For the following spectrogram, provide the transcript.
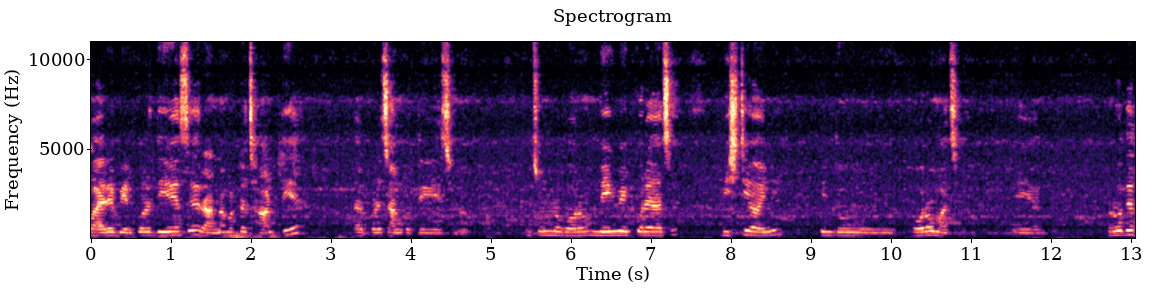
বাইরে বের করে দিয়ে এসে রান্নাঘরটা ঝাঁট দিয়ে তারপরে চান করতে গিয়েছিলাম প্রচণ্ড গরম, মেঘ মেঘ করে আছে বৃষ্টি হয়নি, কিন্তু গরম আছে এই আর। রোদের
